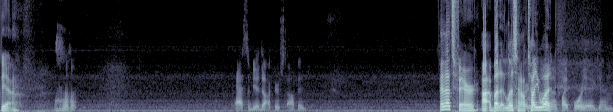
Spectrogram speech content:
Yeah. it has to be a doctor stoppage. And that's fair. I, but listen, I'll tell you what. fight Poirier again.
